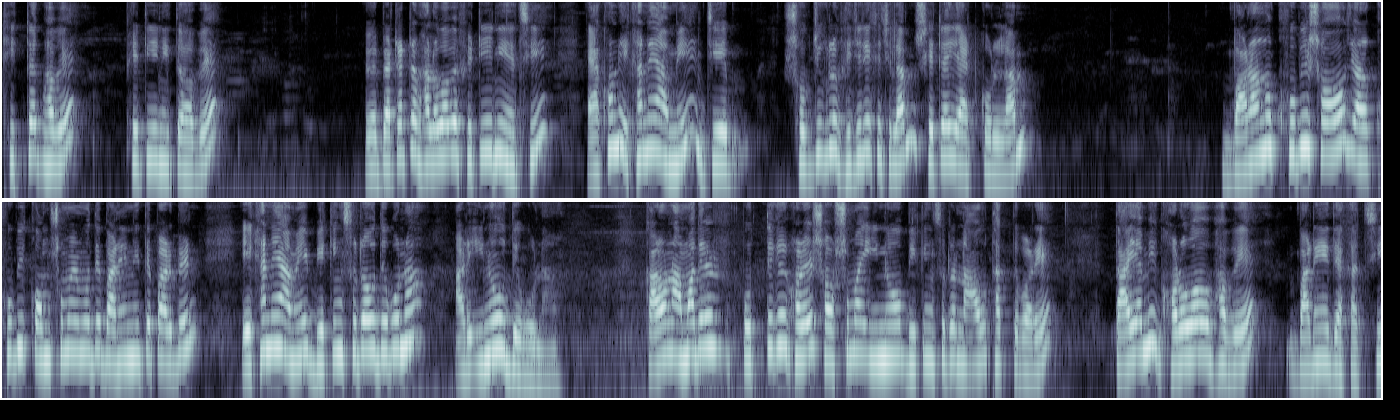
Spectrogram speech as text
ঠিকঠাকভাবে ফেটিয়ে নিতে হবে। এবার ব্যাটারটা ভালোভাবে ফেটিয়ে নিয়েছি। এখন এখানে আমি যে সবজিগুলো ভেজে রেখেছিলাম সেটাই অ্যাড করলাম। বানানো খুবই সহজ আর খুবই কম সময়ের মধ্যে বানিয়ে নিতে পারবেন। এখানে আমি বেকিং সোডাও দেবো না আর ইনোও দেবো না। কারণ আমাদের প্রত্যেকের ঘরে সবসময় ইনো, বেকিং সোডা নাও থাকতে পারে। তাই আমি ঘরোয়াভাবে বানিয়ে দেখাচ্ছি।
